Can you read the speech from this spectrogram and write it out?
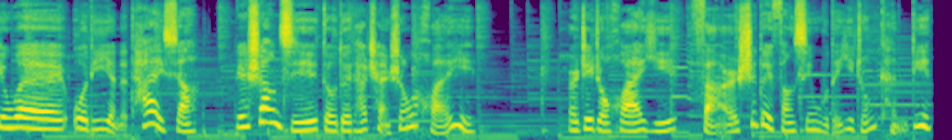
因为卧底演得太像，连上级都对他产生了怀疑，而这种怀疑反而是对方兴武的一种肯定。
